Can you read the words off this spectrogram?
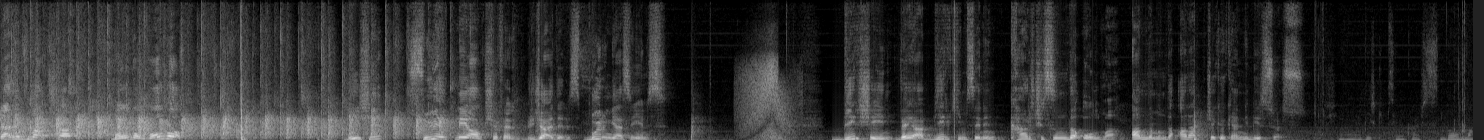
Nerede bizim alkışlar? Bol bol bol bol. Bu işin suyu ekmeği alkış efendim. Rica ederiz. Buyurun gelsin yenisi. Bir şeyin veya bir kimsenin karşısında olma anlamında Arapça kökenli bir söz. Şimdi bir kimsenin karşısında olma.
